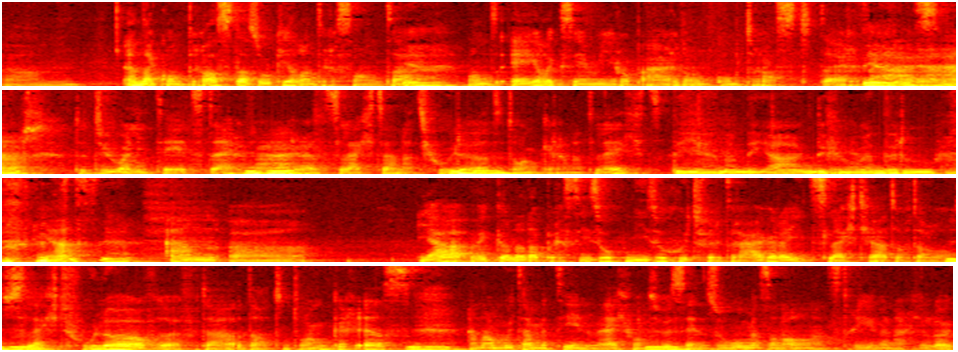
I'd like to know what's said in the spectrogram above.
ehm, en dat contrast, dat is ook heel interessant, hè. Ja. Want eigenlijk zijn we hier op aarde om contrast te Ja, ervaren, waar. De dualiteit te ervaren, Mhm. het slechte en het goede, Mhm. het donker en het licht. De yin en de yang, de goed Ja. en de roe. Ja. Het is- ja. En eh, ja, wij kunnen dat precies ook niet zo goed verdragen dat iets slecht gaat of dat we ons Mhm. slecht voelen of, of dat, dat het donker is. En dan moet dat meteen weg, want we zijn zo met z'n allen aan het streven naar geluk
